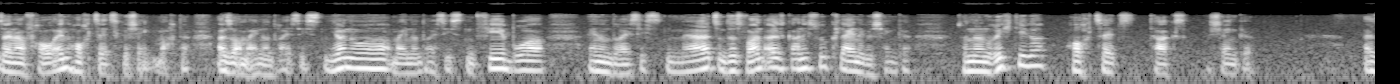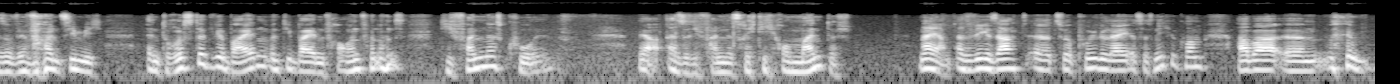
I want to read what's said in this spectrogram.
seiner Frau ein Hochzeitsgeschenk machte. Also am 31. Januar, am 31. Februar, 31. März. Und das waren alles gar nicht so kleine Geschenke, sondern richtige Hochzeitstagsgeschenke. Also wir waren ziemlich entrüstet, wir beiden und die beiden Frauen von uns, die fanden das cool. Ja, also die fanden es richtig romantisch. Naja, also wie gesagt, äh, zur Prügelei ist es nicht gekommen, aber ähm,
